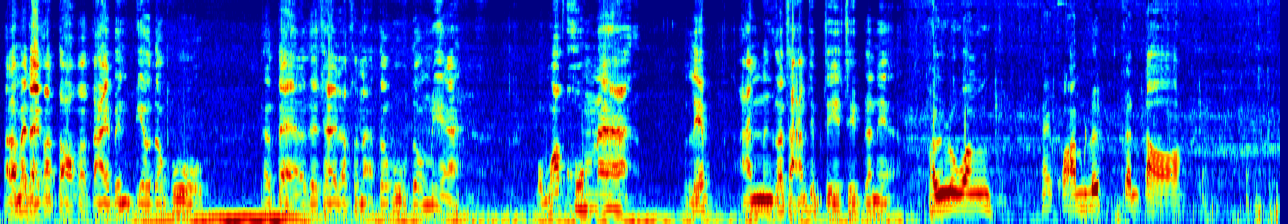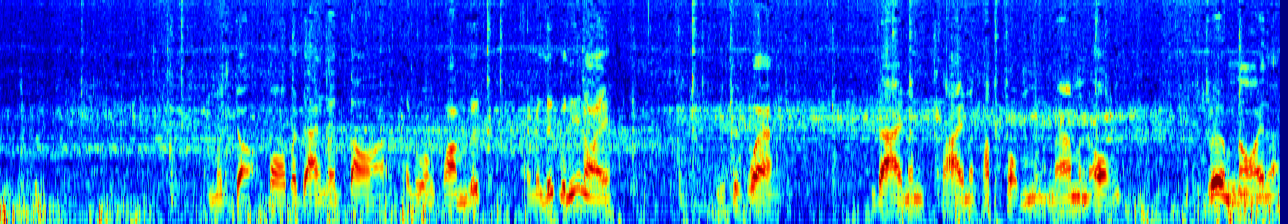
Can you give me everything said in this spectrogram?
ถ้าเราไม่ใส่ข้อต่อก็กลายเป็นเกลียวตัวผู้ แล้วแต่เราจะใช้ลักษณะตัวผู้ตัวเมีย ผมว่าคุ้มนะฮะ เล็บอันหนึ่งก็สามสิบสี่สิบแล้วเนี่ยทะลวงให้ความลึกกันต่อ มาเจาะบ่อบาดาลกันต่อทะลวงความลึกให้มันลึกกว่านี้หน่อย รู้สึกว่าดายมันทรายมันทับถมน้ำมันออก เริ่มน้อยแล้ว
